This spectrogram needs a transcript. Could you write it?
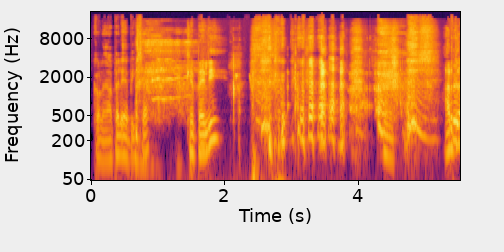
Con lo de la peli de Pixar. ¿Qué peli? Arthur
